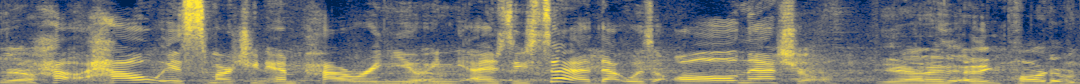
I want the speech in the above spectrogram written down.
yeah. how, how is Smartsheet empowering you? Yeah. And as you said, that was all natural. Yeah, and I, th I, think part of,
